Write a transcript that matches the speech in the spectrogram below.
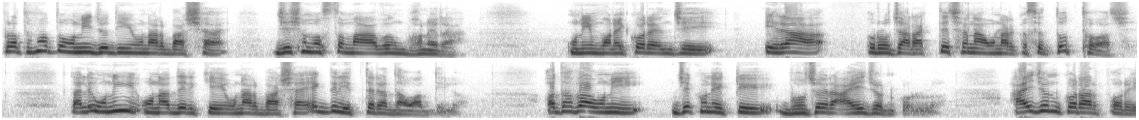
প্রথমত উনি যদি ওনার বাসায় যে সমস্ত মা এবং বোনেরা, উনি মনে করেন যে এরা রোজা রাখতেছে না, ওনার কাছে তথ্য আছে, তাহলে উনি ওনাদেরকে ওনার বাসায় একদিন ইফতারের দাওয়াত দিল। অথবা উনি যে কোনো একটি ভোজের আয়োজন করল। আয়োজন করার পরে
